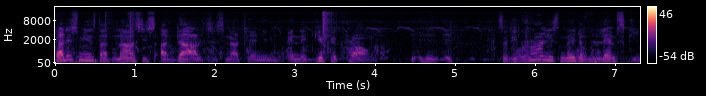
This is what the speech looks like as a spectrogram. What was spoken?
That is means that now she's adult, she's not young anymore, and they give a crown. So the crown is made of lamb skin.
